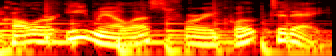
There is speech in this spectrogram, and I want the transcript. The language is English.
Call or email us for a quote today.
